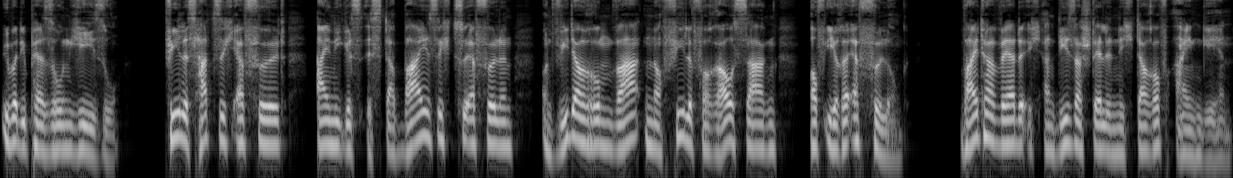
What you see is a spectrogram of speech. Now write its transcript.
über die Person Jesu. Vieles hat sich erfüllt, einiges ist dabei, sich zu erfüllen, und wiederum warten noch viele Voraussagen auf ihre Erfüllung. Weiter werde ich an dieser Stelle nicht darauf eingehen.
